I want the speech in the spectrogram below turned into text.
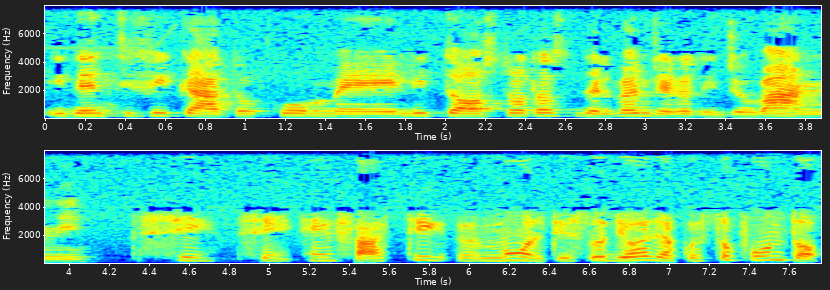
identificato come litostrotos del Vangelo di Giovanni. Sì, sì, e infatti eh, molti studiosi a questo punto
